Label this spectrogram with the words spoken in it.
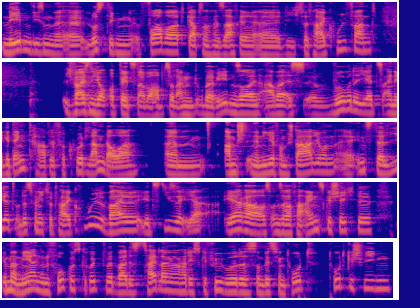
neben diesem äh, lustigen Vorwort gab es noch eine Sache, äh, die ich total cool fand. Ich weiß nicht, ob, wir jetzt da überhaupt so lange drüber reden sollen, aber es äh, wurde jetzt eine Gedenktafel für Kurt Landauer ähm, in der Nähe vom Stadion äh, installiert und das finde ich total cool, weil jetzt diese Ä- Ära aus unserer Vereinsgeschichte immer mehr in den Fokus gerückt wird, weil das zeitlang hatte ich das Gefühl, wurde es so ein bisschen tot, totgeschwiegen.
